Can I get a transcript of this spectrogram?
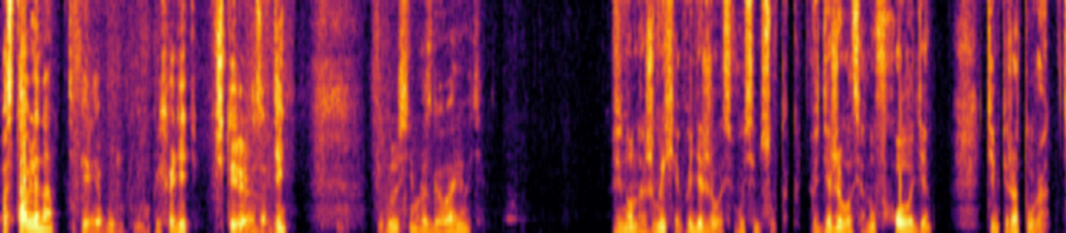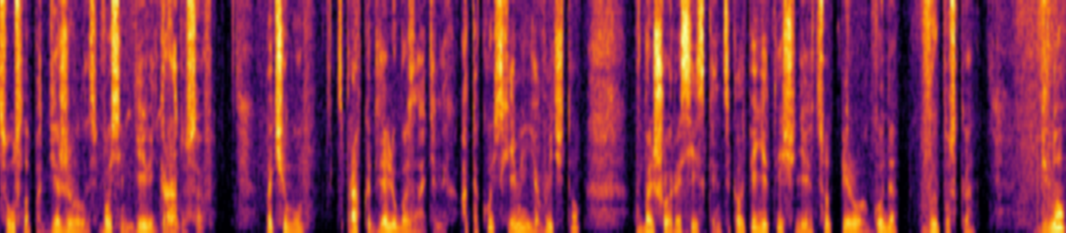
поставлено. Теперь я буду к нему приходить 4 раза в день и буду с ним разговаривать. Вино на жмыхе выдержалось 8 суток. Выдерживалось оно в холоде. Температура сусла поддерживалась 8-9 градусов. Почему? Справка для любознательных. О такой схеме я вычитал в Большой российской энциклопедии 1901 года выпуска. Вино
